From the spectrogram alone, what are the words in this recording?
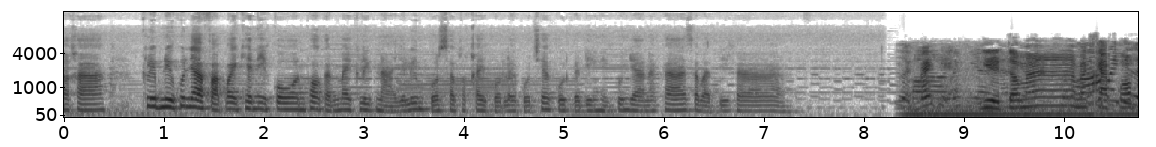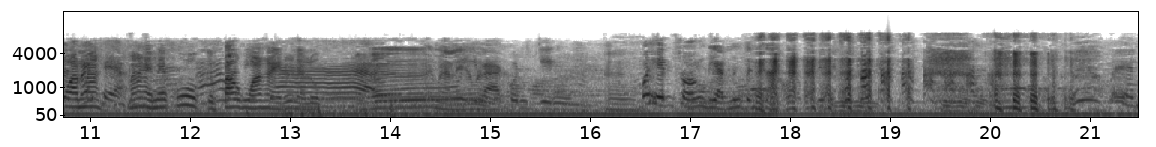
นะคะ คลิปนี้คุณยาฝากไว้แค่นี้ก่อนพอกันไม่คลิปหนาอย่าลืมกด subscribe กดไลค์กดแชร์กดกระดิ่งให้คุณยานะคะ สวัสดีค่ะเกิดไม่เห็นยืดจะมามาจับกอพรมามาให้แม่กู้กับเป้าหัวให้ด้วยนะลูกเอ้ยมาแล้วหลาคนเก่งเออไม่เห็นสองเดือนนึงเป็นสาวไม่เห็น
